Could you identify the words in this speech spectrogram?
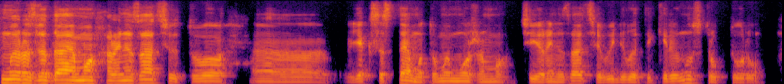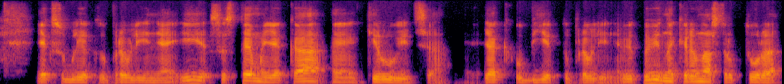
ми розглядаємо організацію, то е, як систему, то ми можемо цій організації виділити керівну структуру як суб'єкт управління, і систему, яка е, керується як об'єкт управління. Відповідно, керівна структура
